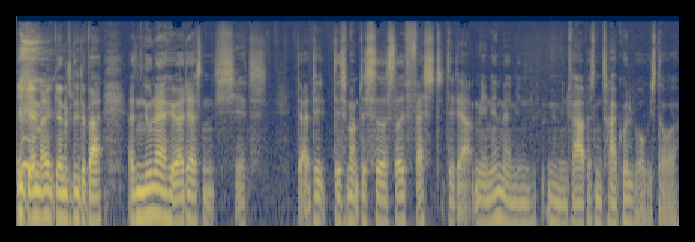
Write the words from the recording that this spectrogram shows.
igen, og igen, fordi det bare... Og nu når jeg hører det, er sådan, shit... Det, og det, det er som om, det sidder stadig fast, det der minde med min, med min far på sådan en trægulv, hvor vi står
